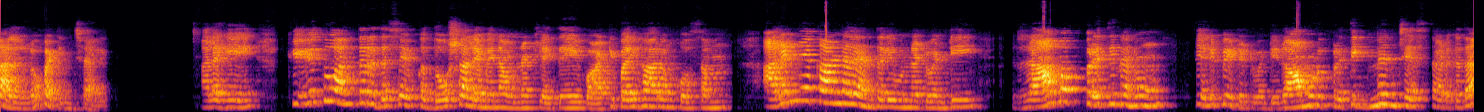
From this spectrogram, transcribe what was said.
కాలంలో పఠించాలి. అలాగే కేతు అంతర్దశ యొక్క దోషాలు ఏమైనా ఉన్నట్లయితే వాటి పరిహారం కోసం అరణ్యకాండలందలి ఉన్నటువంటి రామ ప్రతినను తెలిపేటటువంటి రాముడు ప్రతిజ్ఞం చేస్తాడు కదా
